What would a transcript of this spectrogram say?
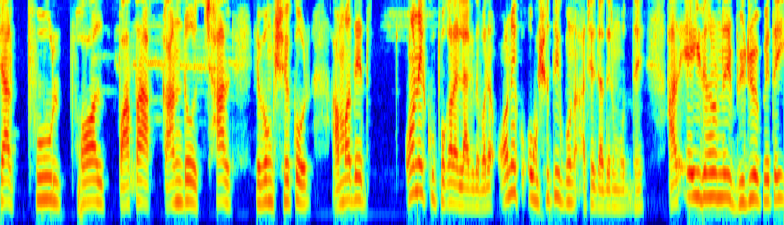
যার ফুল, ফল, পাতা, কাণ্ড, ছাল এবং শেকড় আমাদের অনেক উপকারে লাগতে পারে, অনেক ঔষধি গুণ আছে যাদের মধ্যে। আর এই ধরনের ভিডিও পেতেই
